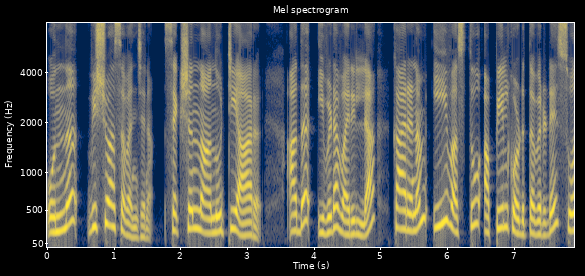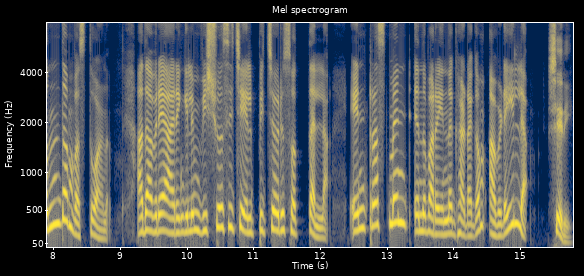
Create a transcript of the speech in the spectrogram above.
ഒന്ന് വിശ്വാസവഞ്ചന സെക്ഷൻ നാനൂറ്റിയാറ്. അത് ഇവിടെ വരില്ല. കാരണം ഈ വസ്തു അപ്പീൽ കൊടുത്തവരുടെ സ്വന്തം വസ്തുവാണ്. അത് അവരെ ആരെങ്കിലും വിശ്വസിച്ച് ഏൽപ്പിച്ച ഒരു സ്വത്തല്ല. എൻട്രസ്റ്റ്മെന്റ് എന്ന് പറയുന്ന ഘടകം അവിടെയില്ല ശരി.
